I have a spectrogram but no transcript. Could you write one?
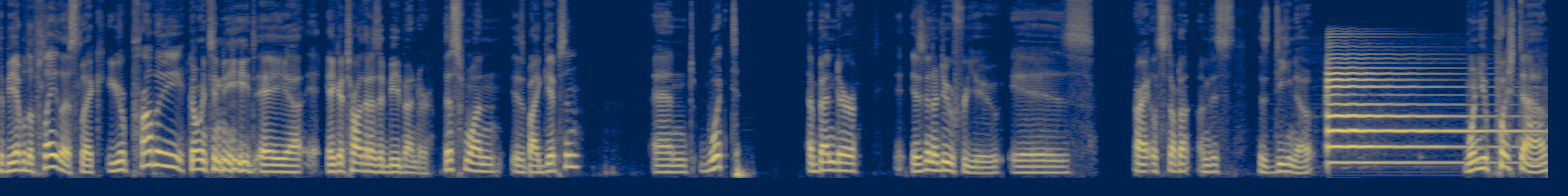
To be able to play this lick, you're probably going to need a, uh, a guitar that has a B bender. This one is by Gibson. And what a bender is going to do for you is, all right, let's start on, this, this D note. When you push down,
